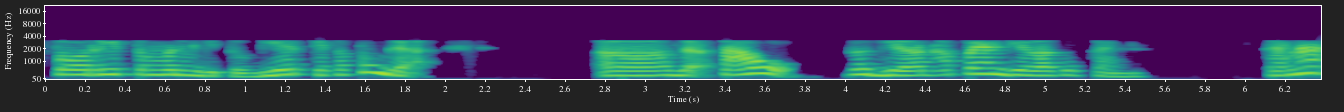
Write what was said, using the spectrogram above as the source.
story temen gitu, biar kita tuh nggak uh, nggak tahu kegiatan apa yang dia lakukan. Karena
